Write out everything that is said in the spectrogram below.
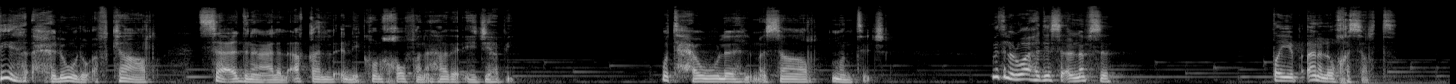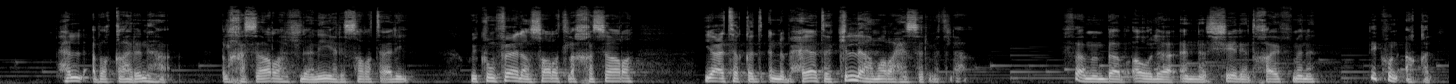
فيه حلول وأفكار تساعدنا على الأقل أن يكون خوفنا هذا إيجابي وتحوله لمسار منتج. مثل الواحد يسأل نفسه طيب أنا لو خسرت هل أبى أقارنها بالخسارة الفلانية اللي صارت علي؟ ويكون فعلا صارت له خسارة يعتقد أن بحياته كلها ما راح يصير مثلها. فمن باب أولى أن الشيء اللي أنت خايف منه بيكون أقل.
